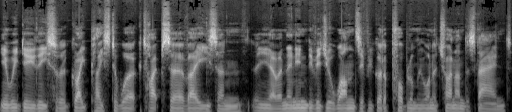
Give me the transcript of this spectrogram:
you know, we do these sort of great place to work type surveys, and you know, and then individual ones if we've got a problem we want to try and understand.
